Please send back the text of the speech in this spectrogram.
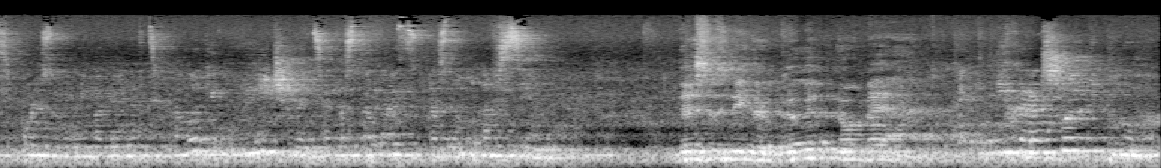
использования мобильных технологий увеличивается, это становится доступно всем. This is neither good nor bad. Это не хорошо и не плохо.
